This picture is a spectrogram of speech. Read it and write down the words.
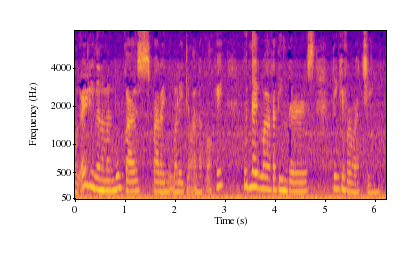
mag-early na naman bukas para hindi malate yung anak ko. Okay? Good night mga katinders. Thank you for watching.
